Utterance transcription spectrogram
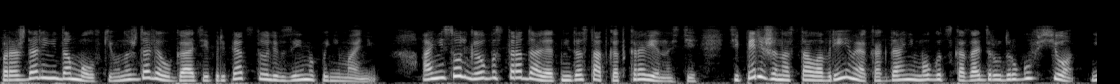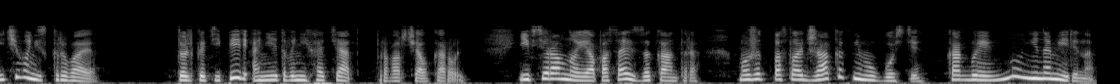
порождали недомолвки, вынуждали лгать и препятствовали взаимопониманию. Они с Ольгой оба страдали от недостатка откровенности. Теперь же настало время, когда они могут сказать друг другу все, ничего не скрывая. Только теперь они этого не хотят, проворчал король. И все равно я опасаюсь за Кантера. Может, послать Жака к нему в гости? Как бы, ну, не намеренно.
